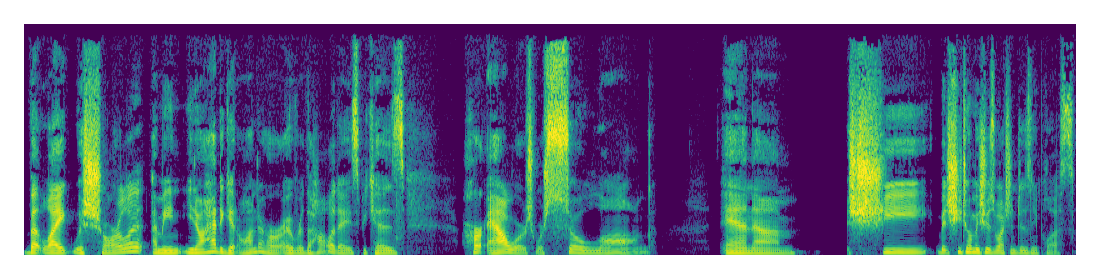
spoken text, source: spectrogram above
But like with Charlotte, I mean, you know, I had to get onto her over the holidays because her hours were so long. And um she but she told me she was watching Disney Plus.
